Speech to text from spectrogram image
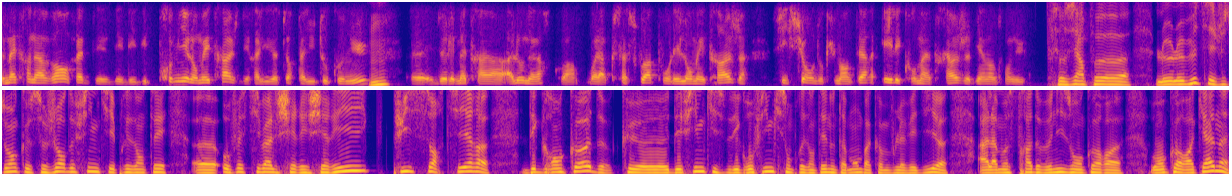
de mettre en avant en fait des, des, des premiers longs métrages des réalisateurs pas du tout connus, mmh. euh, de les mettre à, à l'honneur, quoi. Voilà, que ce soit pour les longs métrages, fiction, documentaire et les courts métrages, bien entendu. C'est aussi un peu euh, le, le but, c'est justement que ce genre de film qui est présenté euh, au festival Chéri Chéri puisse sortir des grands codes que des films qui, des gros films qui sont présentés, notamment, bah, comme vous l'avez dit, à la Mostra de Venise ou encore ou encore à Cannes.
